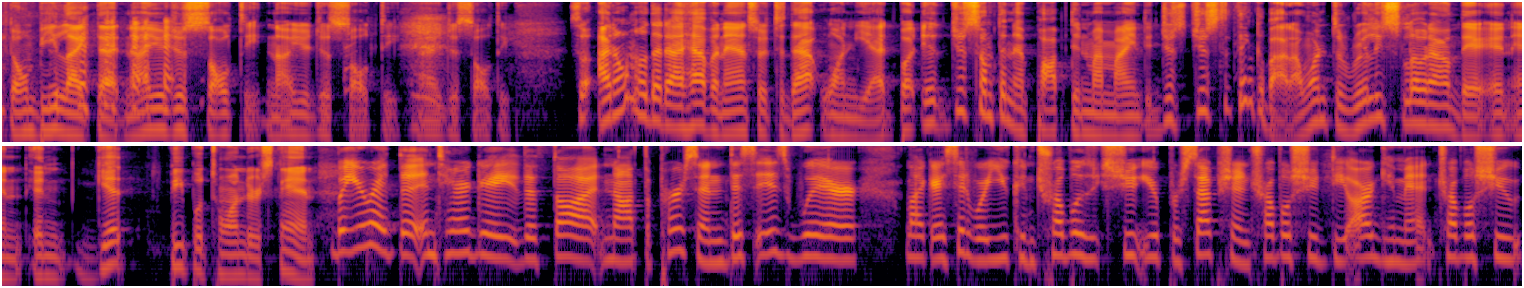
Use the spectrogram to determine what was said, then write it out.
don't be like that. Now you're just salty. Now you're just salty. Now you're just salty. So I don't know that I have an answer to that one yet, but it just something that popped in my mind just just to think about. I wanted to really slow down there and and and get people to understand But you're right. The interrogate the thought, not the person. This is where, like I said, where you can troubleshoot your perception, troubleshoot the argument, troubleshoot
